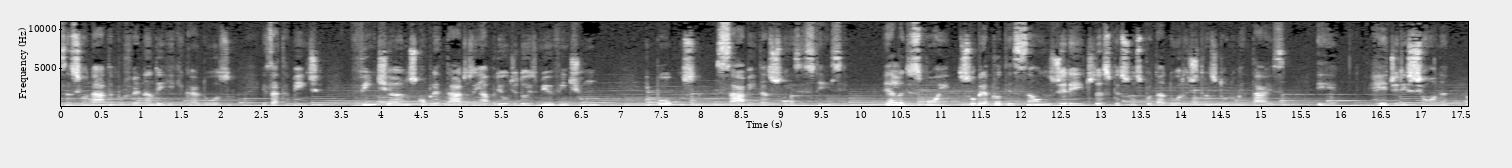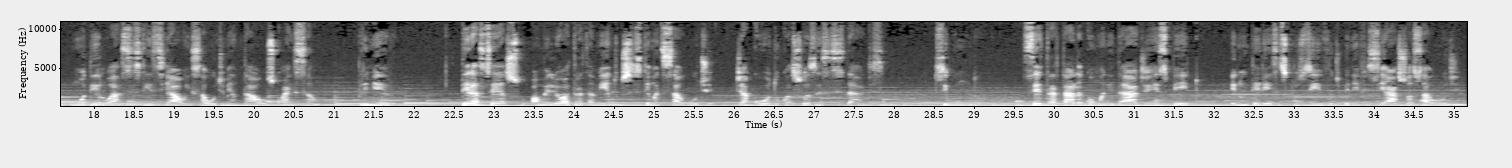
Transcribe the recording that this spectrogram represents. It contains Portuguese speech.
sancionada por Fernando Henrique Cardoso, exatamente 20 anos completados em abril de 2021 e poucos sabem da sua existência. Ela dispõe sobre a proteção e os direitos das pessoas portadoras de transtornos mentais e redireciona o modelo assistencial em saúde mental, os quais são: primeiro, ter acesso ao melhor tratamento do sistema de saúde de acordo com as suas necessidades. Segundo, ser tratada com humanidade e respeito e no interesse exclusivo de beneficiar sua saúde,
